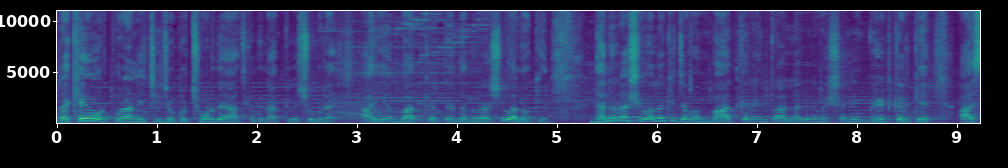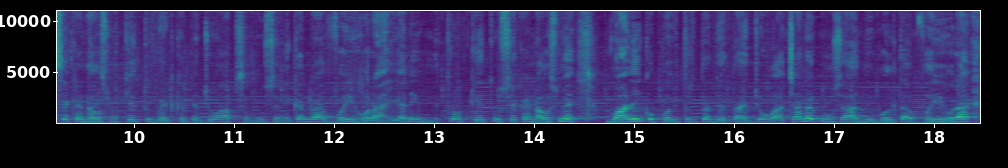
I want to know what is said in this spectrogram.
रखें और पुरानी चीज़ों को छोड़ दें। आज के दिन आपके लिए शुभ रहे। आइए हम बात करते हैं धनुराशि वालों की। धनुराशि वालों की जब हम बात करें तो आज लग्न में शनि बैठ करके, आज सेकंड हाउस में केतु बैठ करके जो आपसे मुँह से निकल रहा है, वही हो रहा है। यानी मित्रों, केतु सेकंड हाउस में वाणी को पवित्रता देता है। जो अचानक मुँह से आदमी बोलता है, वही हो रहा है।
